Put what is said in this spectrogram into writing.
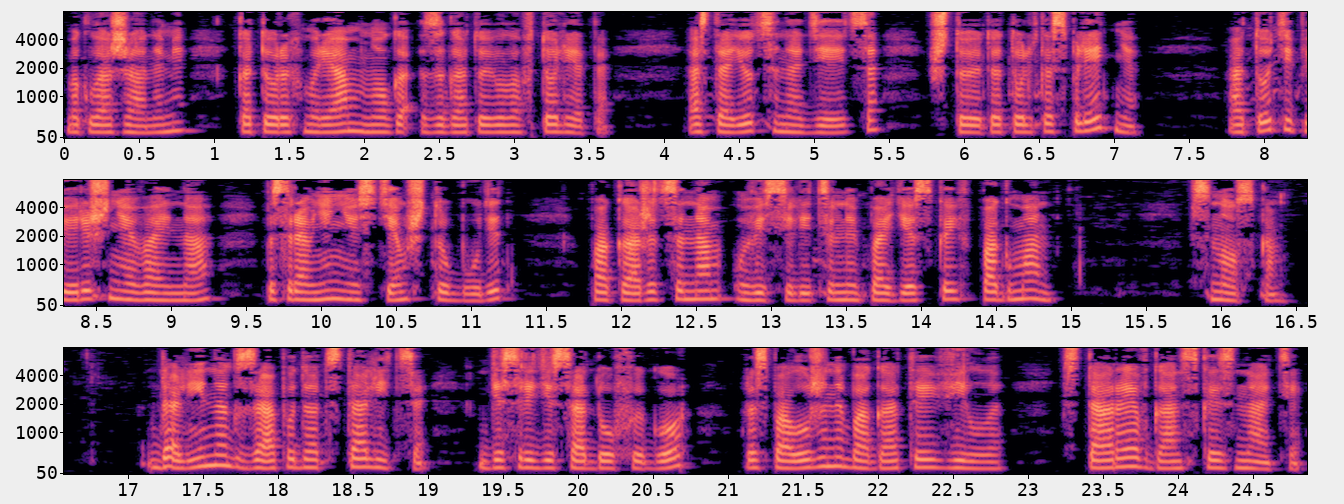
баклажанами, которых Мариам много заготовила в то лето. Остается надеяться, что это только сплетня, а то теперешняя война, по сравнению с тем, что будет, покажется нам увеселительной поездкой в Пагман. Сноска. Долина к западу от столицы, где среди садов и гор расположены богатые виллы, старой афганской знати,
